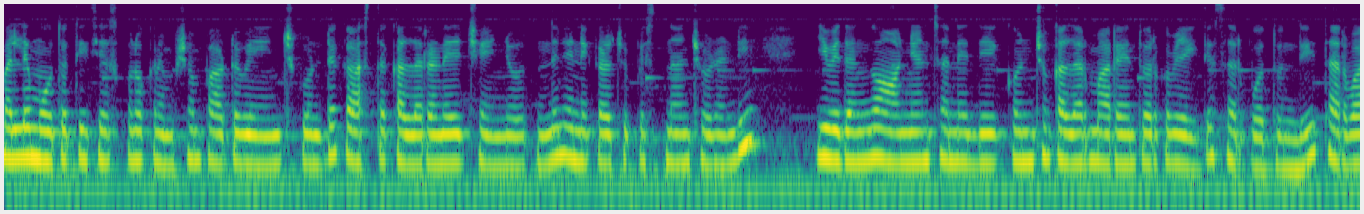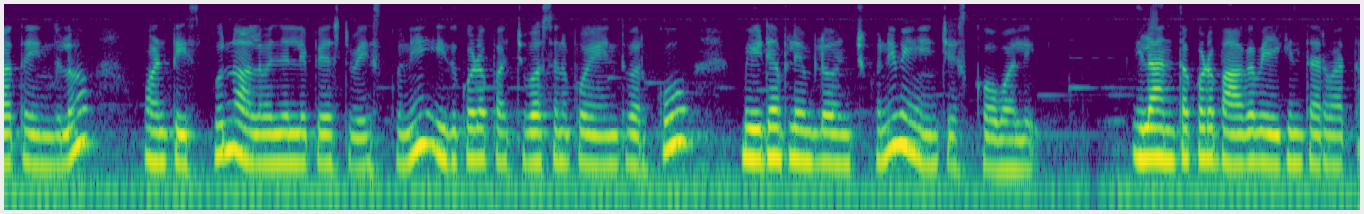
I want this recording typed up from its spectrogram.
మళ్ళీ మూత తీసేసుకుని ఒక నిమిషం పాటు వేయించుకుంటే కాస్త కలర్ అనేది చేంజ్ అవుతుంది. నేను ఇక్కడ చూపిస్తున్నాను చూడండి. ఈ విధంగా ఆనియన్స్ అనేది కొంచెం కలర్ మారేంత వరకు వేగితే సరిపోతుంది. తర్వాత ఇందులో వన్ టీ స్పూన్ అల్లం పేస్ట్ వేసుకుని ఇది కూడా పచ్చివాసన పోయేంత వరకు మీడియం ఫ్లేమ్లో ఉంచుకొని వేయించేసుకోవాలి. ఇలా అంతా కూడా బాగా వేగిన తర్వాత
